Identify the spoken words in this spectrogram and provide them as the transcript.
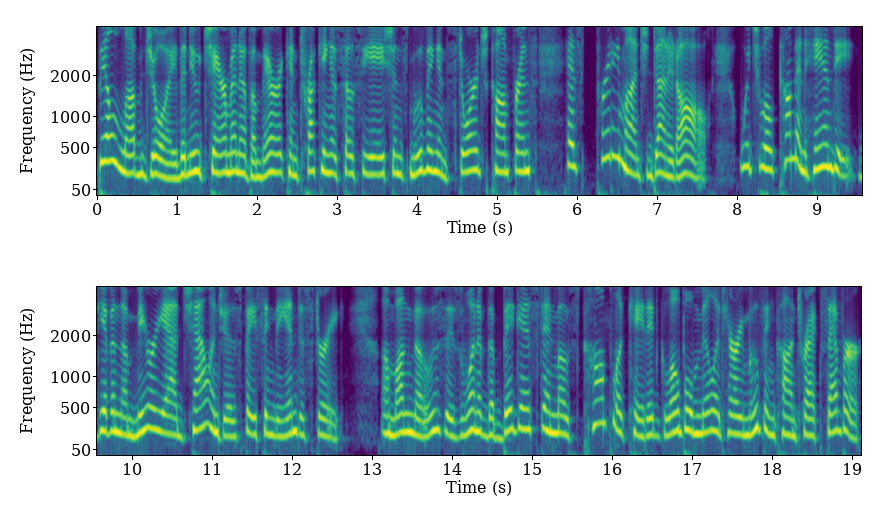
Bill Lovejoy, the new chairman of American Trucking Association's Moving and Storage Conference, has pretty much done it all, which will come in handy given the myriad challenges facing the industry. Among those is one of the biggest and most complicated global military moving contracts ever.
